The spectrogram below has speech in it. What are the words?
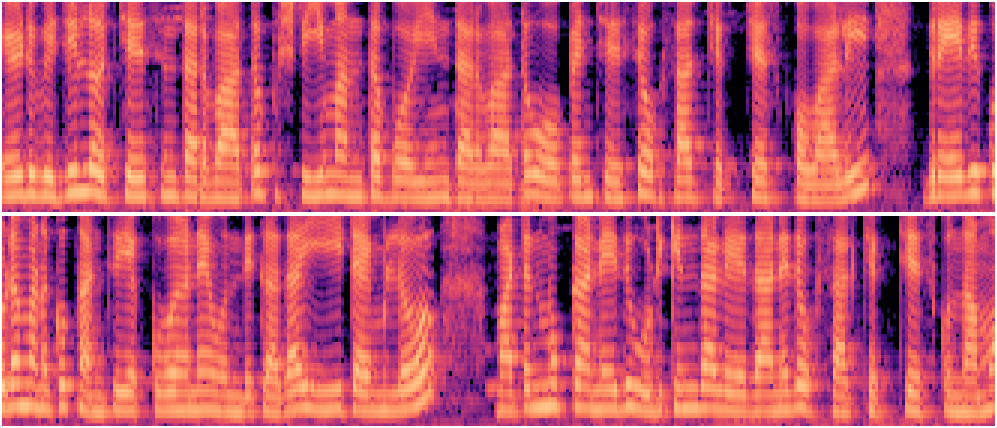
ఏడు విజిల్లు వచ్చేసిన తర్వాత స్టీమ్ అంతా పోయిన తర్వాత ఓపెన్ చేసి ఒకసారి చెక్ చేసుకోవాలి. గ్రేవీ కూడా మనకు కంచి ఎక్కువనే ఉంది కదా. ఈ టైంలో మటన్ ముక్క అనేది ఉడికిందా లేదా అనేది ఒకసారి చెక్ చేసుకుందాము.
